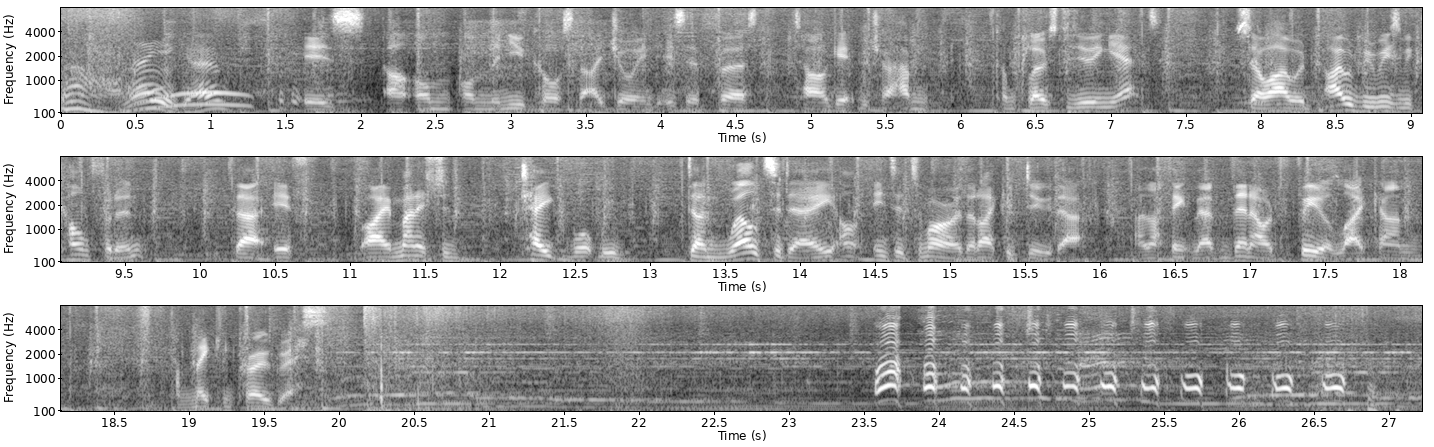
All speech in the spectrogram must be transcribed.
Oh, there you go. Is uh, on, on the new course that I joined is a first target, which I haven't come close to doing yet. So I would, I would be reasonably confident that if I managed to take what we've done well today uh, into tomorrow, that I could do that. And I think that then I would feel like I'm, I'm making progress.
